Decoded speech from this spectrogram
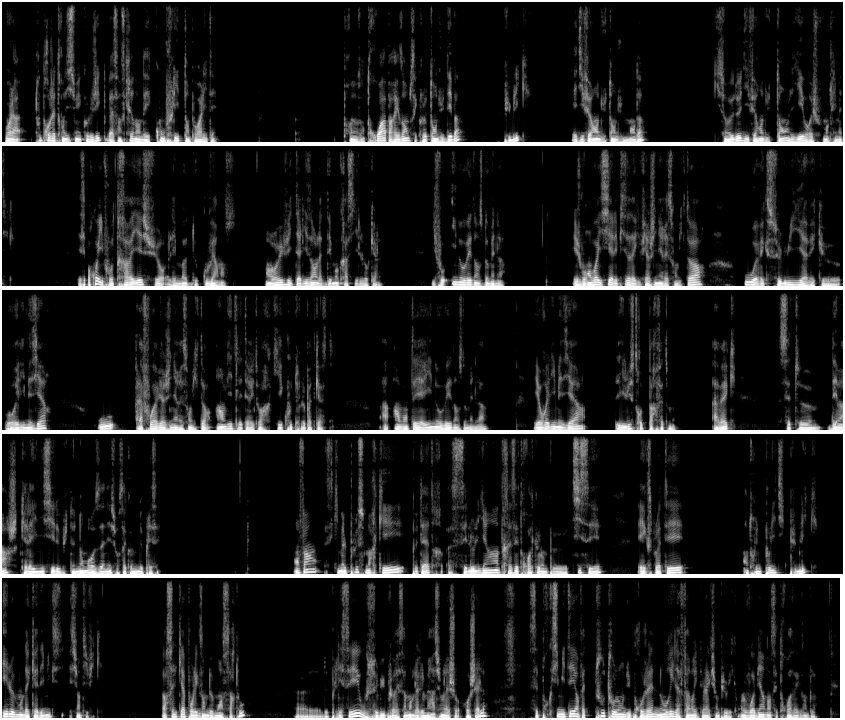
Voilà, tout projet de transition écologique va s'inscrire dans des conflits de temporalité. Prenons-en trois par exemple, c'est que le temps du débat public est différent du temps du mandat, qui sont eux deux différents du temps lié au réchauffement climatique. Et c'est pourquoi il faut travailler sur les modes de gouvernance, en revitalisant la démocratie locale. Il faut innover dans ce domaine-là. Et je vous renvoie ici à l'épisode avec Virginie Resson-Victor, ou avec celui avec euh, Aurélie Mézières, où à la fois Virginie Resson Victor invite les territoires qui écoutent le podcast à inventer et à innover dans ce domaine-là, et Aurélie Mézières l'illustre parfaitement avec cette euh, démarche qu'elle a initiée depuis de nombreuses années sur sa commune de Plessé. Enfin, ce qui m'a le plus marqué, peut-être, c'est le lien très étroit que l'on peut tisser et exploiter entre une politique publique et le monde académique et scientifique. Alors c'est le cas pour l'exemple de Moins-Sartou, euh, de Plessé ou celui plus récemment de l'agglomération de La Rochelle. Cette proximité, en fait, tout au long du projet, nourrit la fabrique de l'action publique. On le voit bien dans ces trois exemples-là.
